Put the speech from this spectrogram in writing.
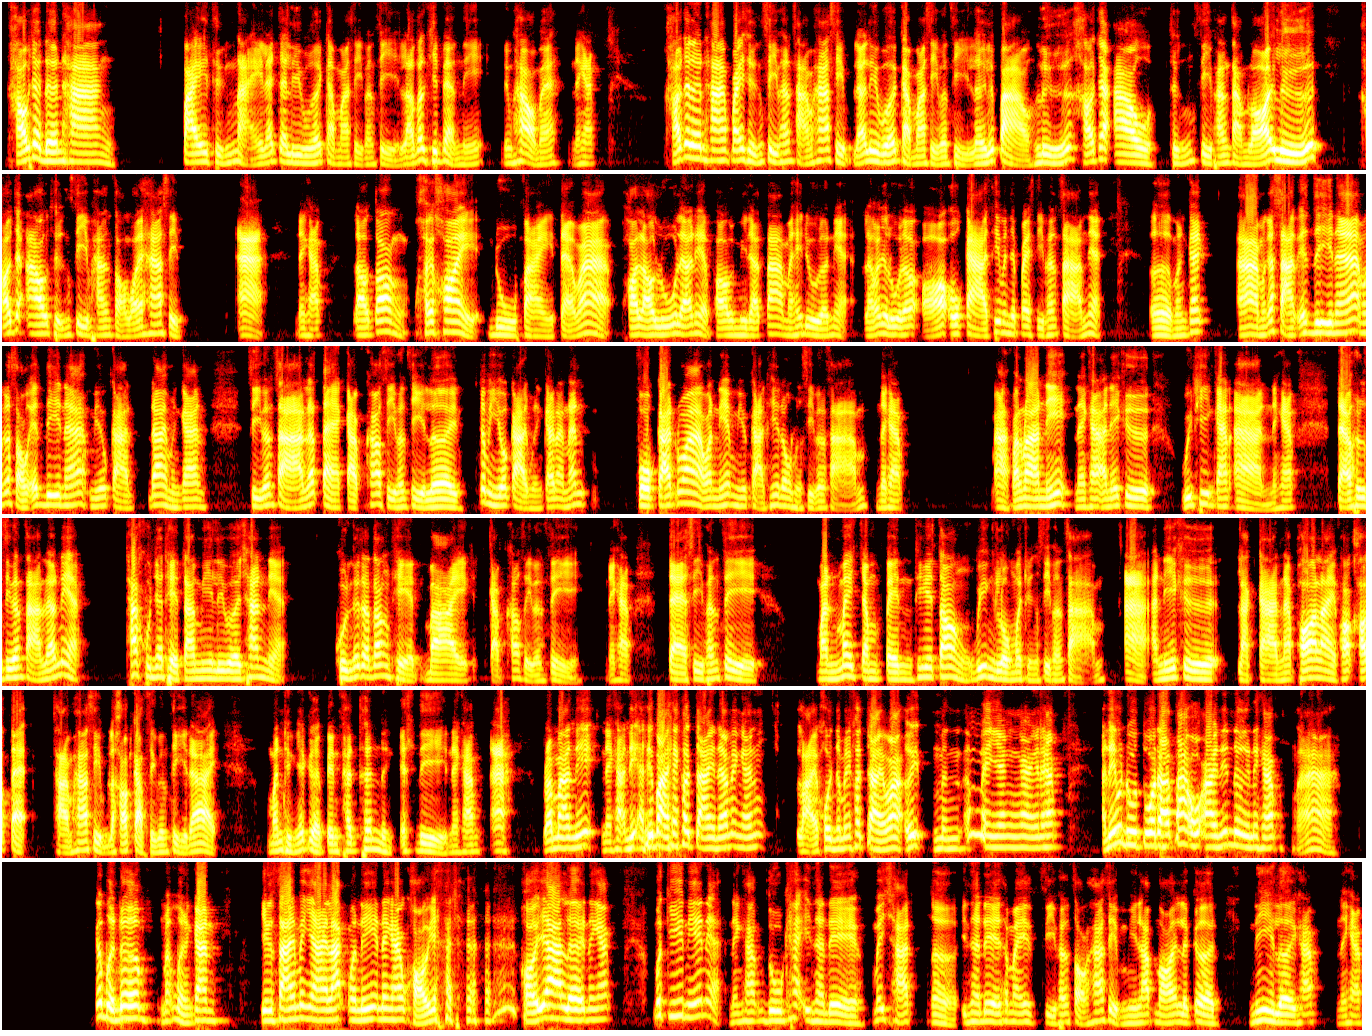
เขาจะเดินทาง ไปถึงไหนและจะรีเวิร์สกลับมา 4,400 เราต้องคิดแบบนี้นึกภาพออกไหมนะครับเขาจะเดินทางไปถึง 4,350 แล้วรีเวิร์สกลับมา 4,400 เลยหรือเปล่า หรือเขาจะเอาถึง 4,300 หรือเขาจะเอาถึง 4,250 อ่านะครับ เราต้องค่อยๆดูไป แต่ว่าพอเรารู้แล้วเนี่ย พอมี Data มาให้ดูแล้วเนี่ย เราก็จะรู้แล้วว่าอ๋อโอกาสที่มันจะไป 4,300 เนี่ย เออ มันก็ อ่า มันก็ 3 SD นะ มันก็ 2 SD นะ มีโอกาสได้เหมือนกัน 4,300แล้วแตกกลับเข้า4,400เลย ก็มีโอกาสเหมือนกันดังนั้น โฟกัสว่าวันนี้มีโอกาสที่ลงถึง4,300นะครับอ่าประมาณนี้นะครับ อันนี้คือวิธีการอ่านนะครับ แต่ถึง4,300แล้วเนี่ย ถ้าคุณจะเทรดตามมีรีเวอร์ชันเนี่ย คุณก็จะต้องเทรดบายกลับเข้า4,400นะครับ แต่4,400มันไม่จำเป็นที่ต้องวิ่งลงมาถึง4,300 อ่า อันนี้คือหลักการนะ เพราะอะไร เพราะเขาแตะ 350 แล้วเขากลับ4,400 ได้ มันถึงจะเกิดเป็นแพทเทิร์น1 SD นะครับอะประมาณนี้นะครับอันนี้อธิบายให้เข้าใจนะไม่งั้นหลายคนจะไม่เข้าใจว่า เอ้ย มันมันยังไงนะครับ อันนี้มาดูตัว Data OI นิดนึงนะครับ อ่า ก็เหมือนเดิมเหมือนกันยิงซ้ายไม่ยายรักวันนี้นะครับ ขออนุญาตขออนุญาตเลยนะครับ เมื่อกี้นี้เนี่ยนะครับ ดูแค่อินเท r เดย์ไม่ชัด เอออินเท r เดย์ทำไม 4,250 มีรับน้อยเหลือเกิน นี่เลยครับนะครับ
